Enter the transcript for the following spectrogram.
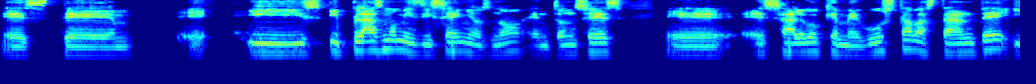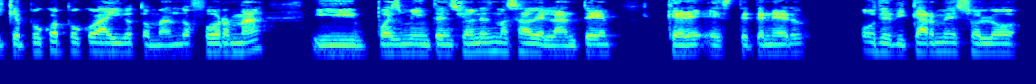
este, eh, y, y, plasmo mis diseños, ¿no? Entonces, es algo que me gusta bastante y que poco a poco ha ido tomando forma y pues mi intención es más adelante que, este, tener o dedicarme solo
